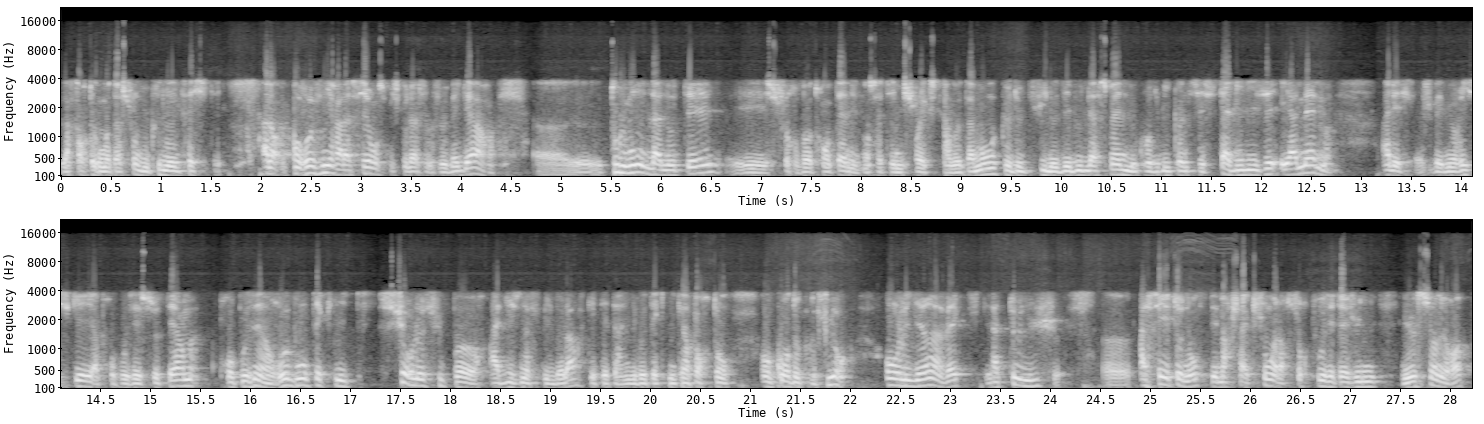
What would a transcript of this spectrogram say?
la forte augmentation du prix de l'électricité. Alors, pour revenir à la séance, puisque là je, je m'égare, euh, tout le monde l'a noté, et sur votre antenne et dans cette émission expert notamment, que depuis le début de la semaine, le cours du Bitcoin s'est stabilisé et a même, allez, je vais me risquer à proposer ce terme, proposer un rebond technique sur le support à 19 000 dollars, qui était un niveau technique important en cours de clôture, en lien avec la tenue euh, assez étonnante des marchés actions, alors surtout aux États-Unis, mais aussi en Europe.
